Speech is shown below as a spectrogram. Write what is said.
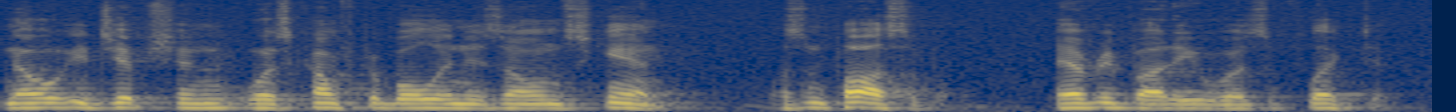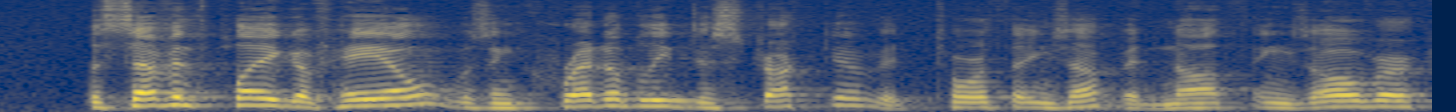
no Egyptian was comfortable in his own skin. It wasn't possible. Everybody was afflicted. The seventh plague of hail was incredibly destructive. It tore things up, it knocked things over.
